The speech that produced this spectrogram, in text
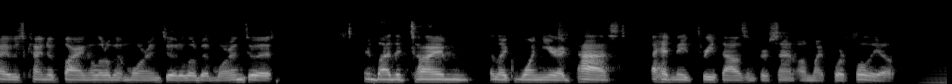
I was kind of buying a little bit more into it, a little bit more into it. And by the time like one year had passed, I had made 3000% on my portfolio.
